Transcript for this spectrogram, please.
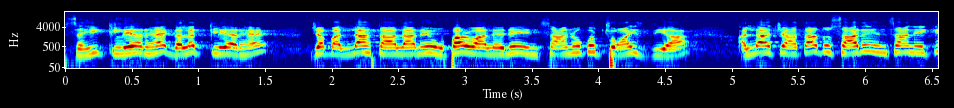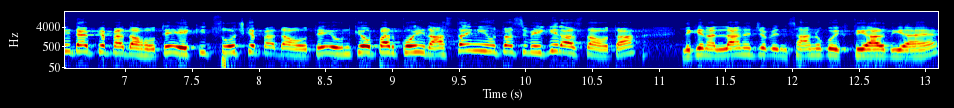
صحیح کلیئر ہے، غلط کلیئر ہے۔ جب اللہ تعالیٰ نے، اوپر والے نے انسانوں کو چوائس دیا اللہ چاہتا تو سارے انسان ایک ہی ٹائپ کے پیدا ہوتے، ایک ہی سوچ کے پیدا ہوتے، ان کے اوپر کوئی راستہ ہی نہیں ہوتا، صرف ایک ہی راستہ ہوتا۔ لیکن اللہ نے جب انسانوں کو اختیار دیا ہے،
